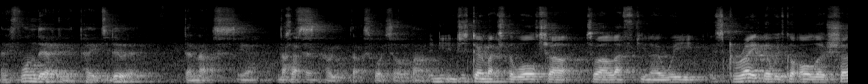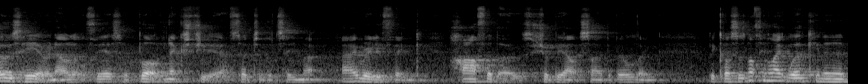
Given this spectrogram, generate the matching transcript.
And if one day I can get paid to do it, then that's Yeah, that's exactly. how that's what it's all about. And just going back to the wall chart to our left, you know, we it's great that we've got all those shows here in our little theatre, but next year I've said to the team, I, I really think half of those should be outside the building because there's nothing like working in a,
